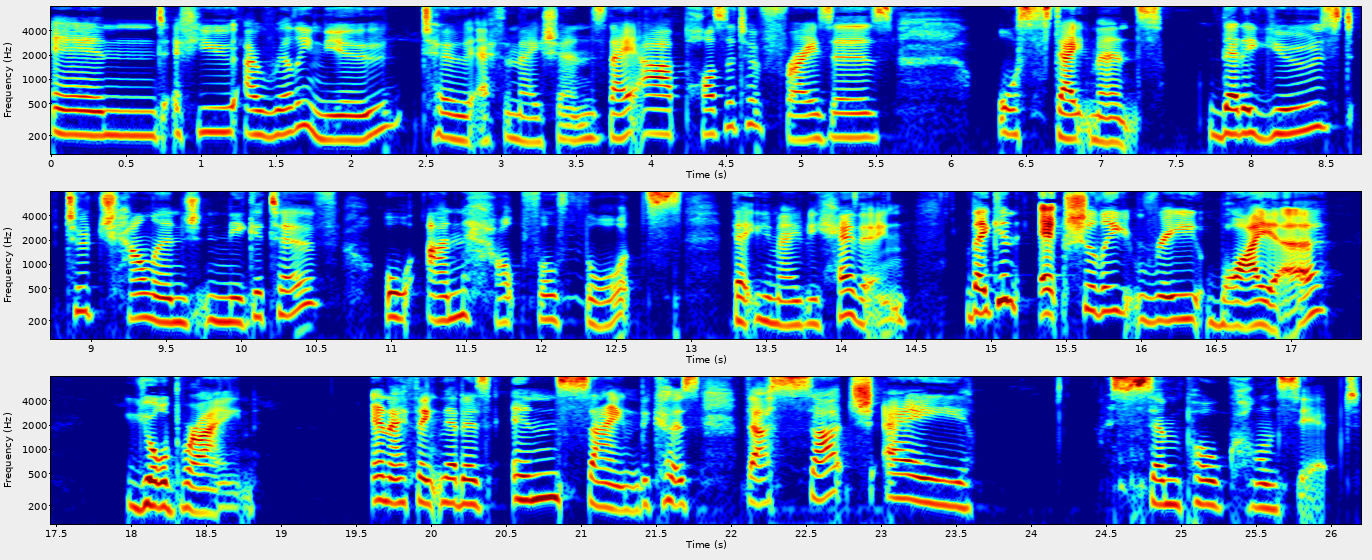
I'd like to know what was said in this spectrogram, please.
And if you are really new to affirmations, they are positive phrases or statements that are used to challenge negative or unhelpful thoughts that you may be having. They can actually rewire your brain. And I think that is insane because they're such a simple concept,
